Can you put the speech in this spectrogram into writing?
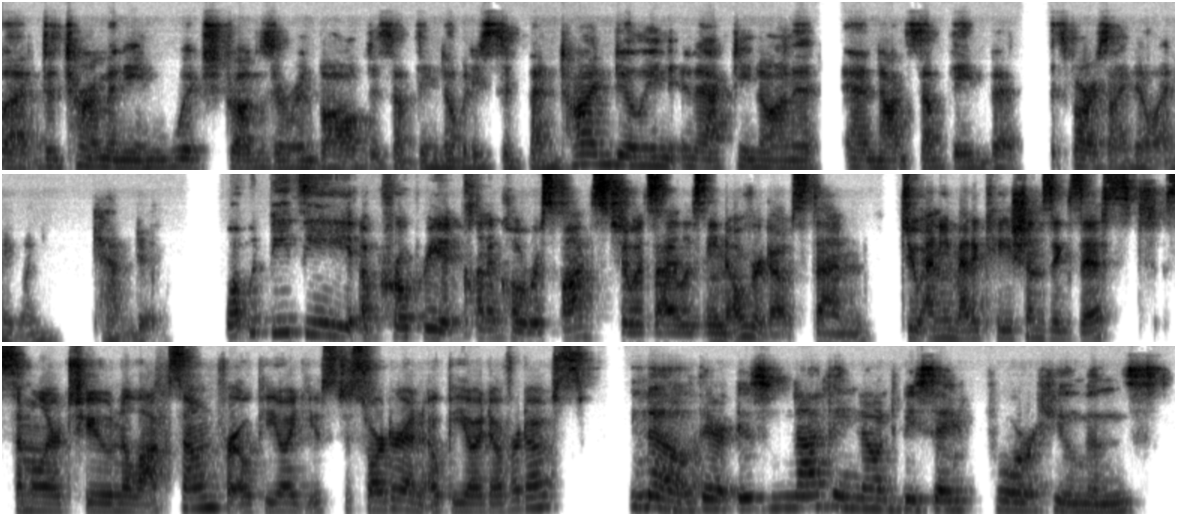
but determining which drugs are involved is something nobody should spend time doing and acting on it, and not something that, as far as I know, anyone can do. What would be the appropriate clinical response to a xylazine overdose then? Do any medications exist similar to naloxone for opioid use disorder and opioid overdose? No, there is nothing known to be safe for humans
